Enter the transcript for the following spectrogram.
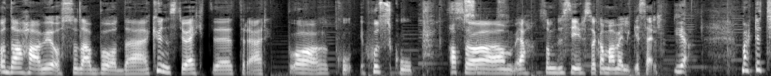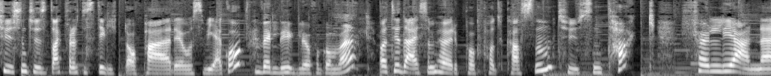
Og da har vi også da både kunstige og ekte trær på, hos Coop. Så ja, som du sier, så kan man velge selv. Ja. Marte, tusen, tusen takk for at du stilte opp her hos Via Coop. Veldig hyggelig å få komme. Og til deg som hører på podkasten, tusen takk. Følg gjerne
